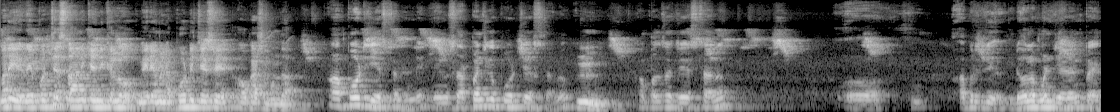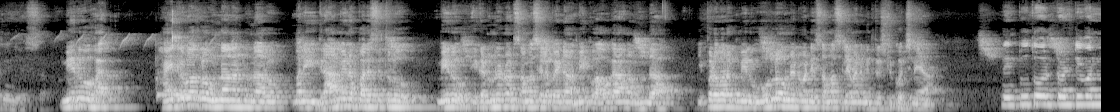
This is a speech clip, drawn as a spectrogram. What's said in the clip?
మరి రేపు వచ్చే స్థానిక ఎన్నికల్లో మీరు ఏమైనా పోటీ చేసే అవకాశం ఉందా? ఆ, పోటీ చేస్తానండి. నేను సర్పంచ్గా పోటీ చేస్తాను. కంపల్సరీ చేస్తాను. అభివృద్ధి డెవలప్మెంట్ చేయడానికి ప్రయత్నం చేస్తాను మీరు హైదరాబాద్లో ఉన్నానంటున్నారు మరి గ్రామీణ పరిస్థితులు మీరు ఇక్కడ ఉన్నటువంటి సమస్యలపైన మీకు అవగాహన ఉందా? ఇప్పటివరకు మీరు ఊర్లో ఉన్నటువంటి సమస్యలు ఏమైనా మీ దృష్టికి వచ్చినాయా? నేను two thousand twenty one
